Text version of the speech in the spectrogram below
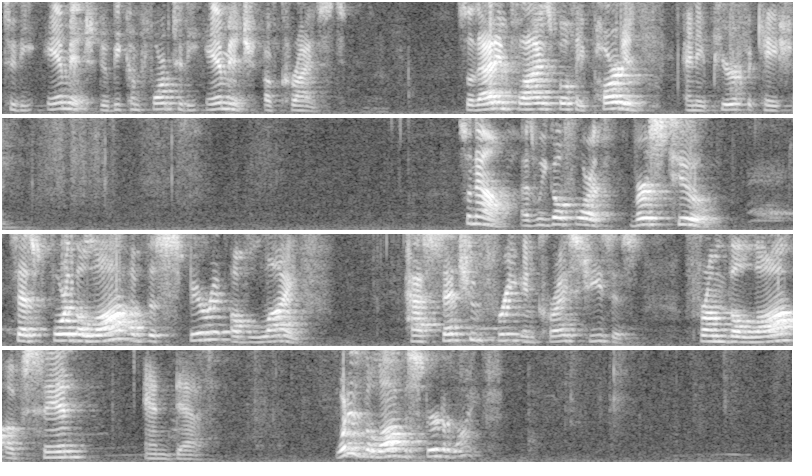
to the image, to be conformed to the image of Christ. So that implies both a pardon and a purification. So now, as we go forth, verse 2 says, For the law of the Spirit of life has set you free in Christ Jesus from the law of sin and death. What is the law of the Spirit of life?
